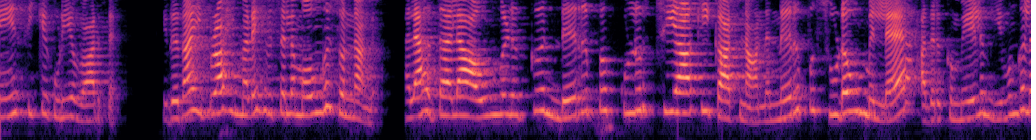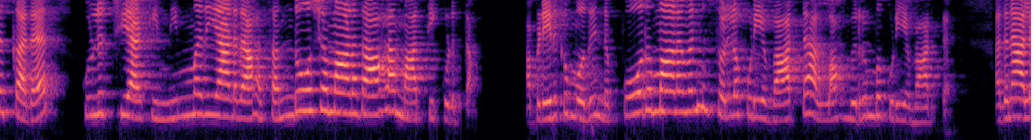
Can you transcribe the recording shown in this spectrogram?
நேசிக்கக்கூடிய வார்த்தை. இதுதான் இப்ராஹிம் அலஹி வசல்லம் அவங்க சொன்னாங்க. அல்லாஹாலா அவங்களுக்கு நெருப்பை குளிர்ச்சியாக்கி காட்டினான். அந்த நெருப்பு சுடவும் இல்லை அதற்கு மேலும் இவங்களுக்கு அதை குளிர்ச்சியாக்கி நிம்மதியானதாக சந்தோஷமானதாக மாற்றி கொடுத்தான். அப்படி இருக்கும்போது இந்த போதுமானவன் சொல்லக்கூடிய வார்த்தை அல்லாஹ் விரும்பக்கூடிய வார்த்தை. அதனால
